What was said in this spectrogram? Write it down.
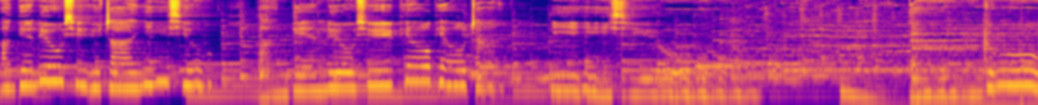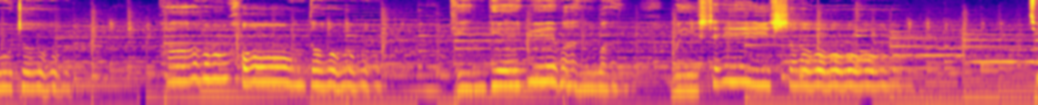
岸边柳絮沾衣袖，岸边柳絮飘飘沾衣袖。舟抛红豆，天边月弯弯，为谁收？倦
